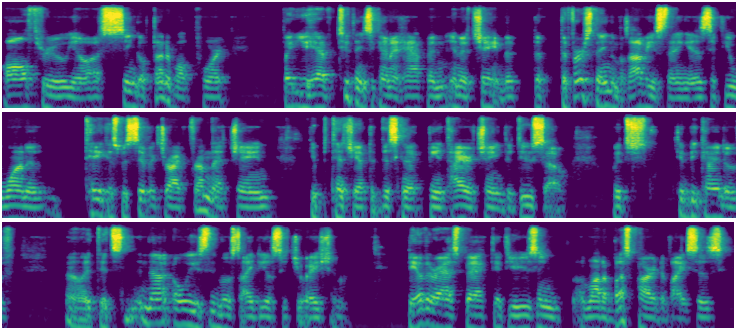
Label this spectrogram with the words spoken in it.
all through you know a single Thunderbolt port but you have two things that kind of happen in a chain. The, the, the first thing, the most obvious thing is if you want to take a specific drive from that chain, you potentially have to disconnect the entire chain to do so, which can be kind of, well, it, it's not always the most ideal situation. The other aspect, if you're using a lot of bus power devices,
